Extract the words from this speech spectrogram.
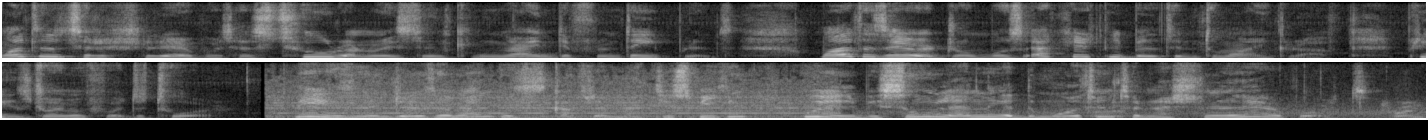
Malta International Airport has two runways linking nine different aprons. Malta's aerodrome was accurately built into Minecraft. Please join me for the tour. Ladies and gentlemen, this is Captain Matthew speaking. We will be soon landing at the Malta International Airport. 20.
